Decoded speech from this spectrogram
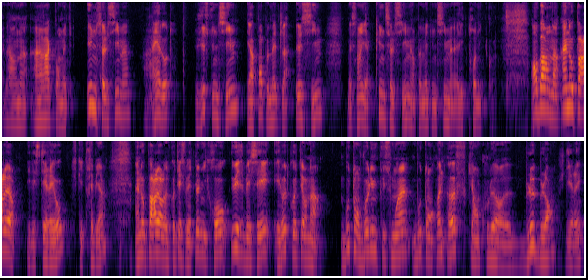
eh ben, on a un rack pour mettre une seule SIM, hein, rien d'autre. Juste une SIM. Et après, on peut mettre la eSIM. Mais sinon, il n'y a qu'une seule SIM et on peut mettre une SIM électronique. En bas, on a un haut-parleur. Il est stéréo, ce qui est très bien. Un haut-parleur, de l'autre côté, ça doit être le micro, USB-C. Et l'autre côté, on a bouton volume plus moins, bouton on-off, qui est en couleur euh, bleu-blanc, je dirais.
